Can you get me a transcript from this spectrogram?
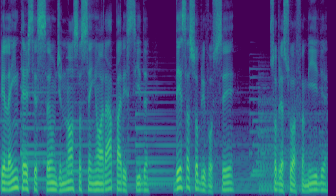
Pela intercessão de Nossa Senhora Aparecida, desça sobre você, sobre a sua família,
